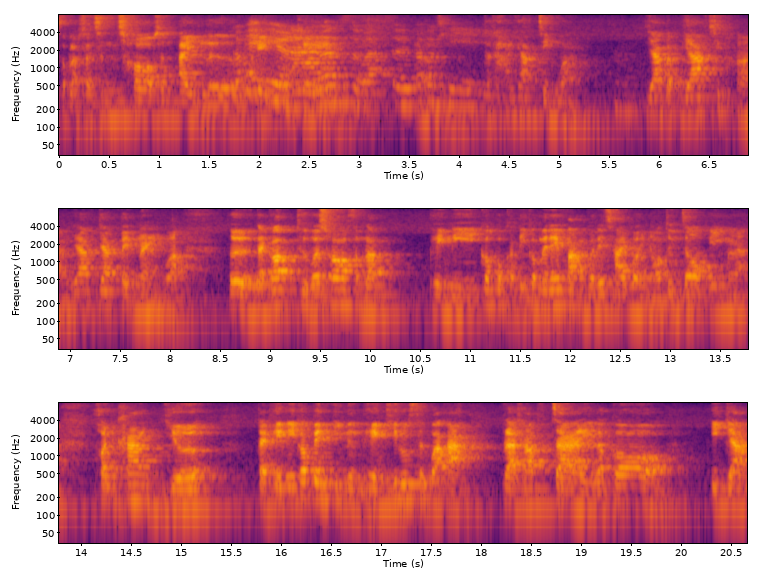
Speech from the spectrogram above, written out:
สำหรับฉันฉันชอบฉันไอเลิฟก็โอเพเคลงอยู่โอนะเคก็รู้สึกว่าเออก็โอเคแต่ท่ายากจริงว่ะ อืมยากแบบยากชิบหายยากยากเป็นไหนวะเออ แต่ก็ถือว่าชอบสำหรับเพลงนี้ก็ปกติก็ไม่ได้ฟังก็ได้ใช้บ่อยเนาะถึงจะออกเองมาค่อนข้างเยอะ แต่เพลงนี้ก็เป็นอีกหนึ่งเพลงที่รู้สึกว่าอะประทับใจแล้วก็ อีกอย่าง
